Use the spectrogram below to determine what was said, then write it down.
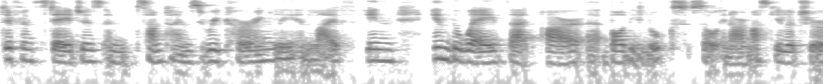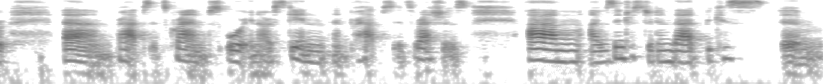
different stages and sometimes recurringly in life in in the way that our uh, body looks. So in our musculature um, perhaps it's cramps or in our skin and perhaps it's rashes. Um, I was interested in that because um,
